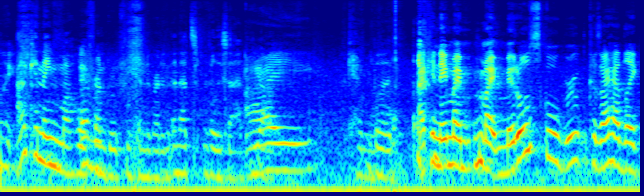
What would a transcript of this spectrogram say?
like. I can name my whole Every- friend group from kindergarten, and that's really sad. I cannot. But- I can name my my middle school group because I had like,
